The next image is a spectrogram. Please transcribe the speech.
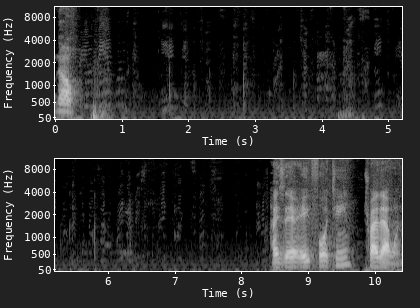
No. Isaiah 8:14. Try that one.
